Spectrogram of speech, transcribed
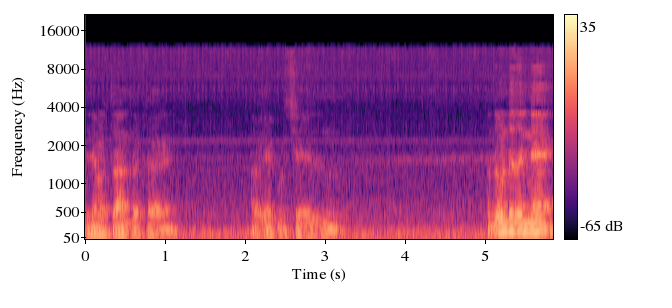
ദിനവൃത്താന്തക്കാരൻ അവരെ കുറിച്ച് എഴുതുന്നത്. അതുകൊണ്ട് തന്നെ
